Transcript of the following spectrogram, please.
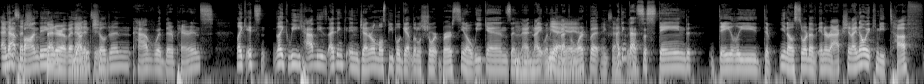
I'm in that such bonding better of an young attitude. children have with their parents. Like it's like we have these. I think in general, most people get little short bursts. You know, weekends and at night when they Mm-hmm. Yeah, get back yeah, from yeah. work. But I think that sustained daily, you know, sort of interaction. I know it can be tough.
